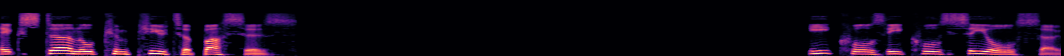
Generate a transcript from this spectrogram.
external computer buses. See also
